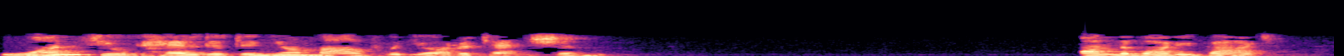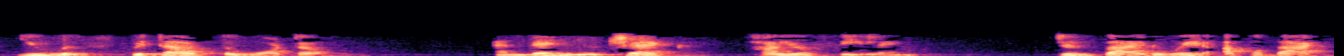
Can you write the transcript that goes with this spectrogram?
Once you've held it in your mouth with your attention on the body part, you will spit out the water and then you check how you're feeling. Just by the way, upper back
